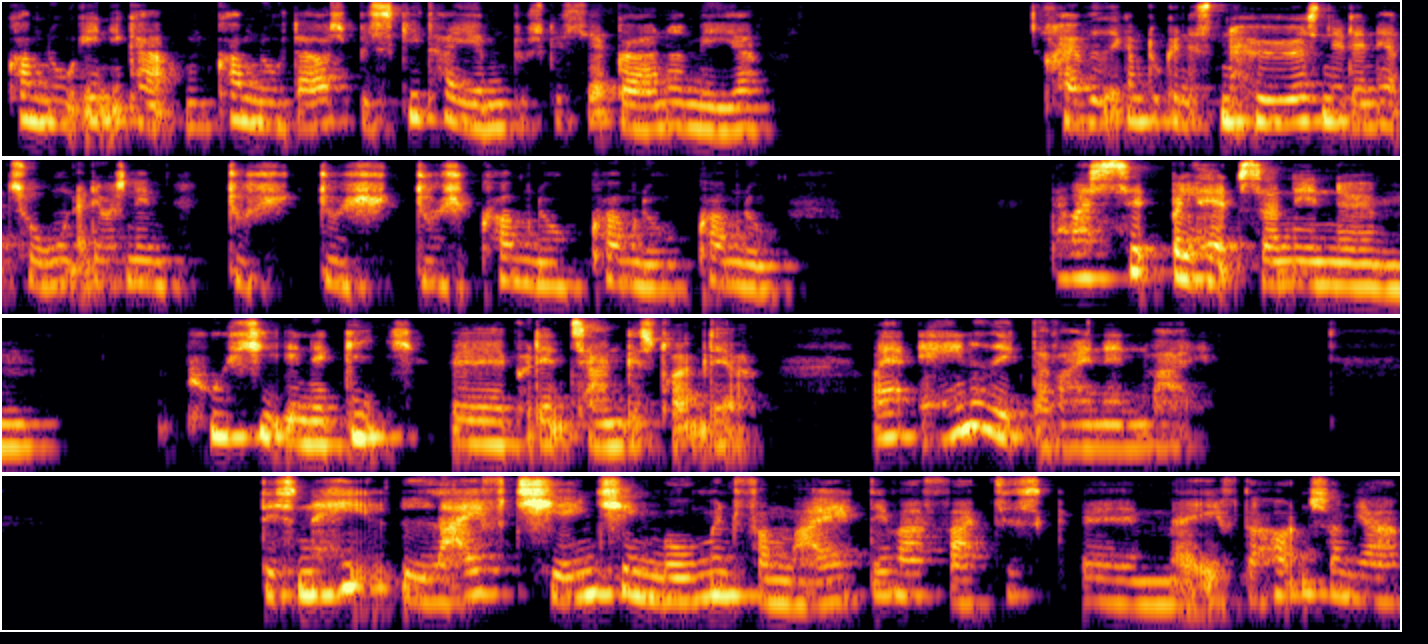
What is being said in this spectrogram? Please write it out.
Kom nu ind i kampen. Kom nu, der er også beskidt herhjemme. Du skal se at gøre noget mere. Og jeg ved ikke, om du kan næsten høre sådan i den her tone, at det var sådan en dusch, dusch, dusch. Kom nu, kom nu, kom nu. Der var simpelthen sådan en øhm, pushy energi øh, på den tankestrøm der. Og jeg anede ikke, der var en anden vej det er sådan en helt life-changing moment for mig, det var faktisk øh, at efterhånden, som jeg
